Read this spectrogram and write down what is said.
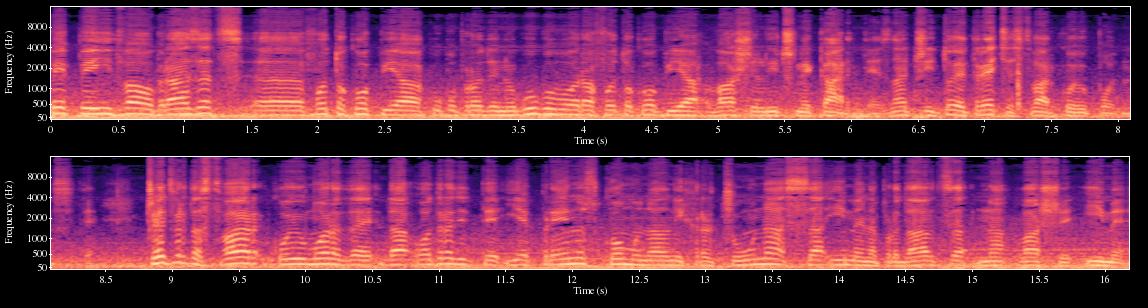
PPI 2 obrazac, e, fotokopija kupoprodajnog ugovora, fotokopija vaše lične karte. Znači, to je treća stvar koju podnosite. Četvrta stvar koju mora da, da odradite je prenos komunalnih računa sa imena prodavca na vaše ime.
